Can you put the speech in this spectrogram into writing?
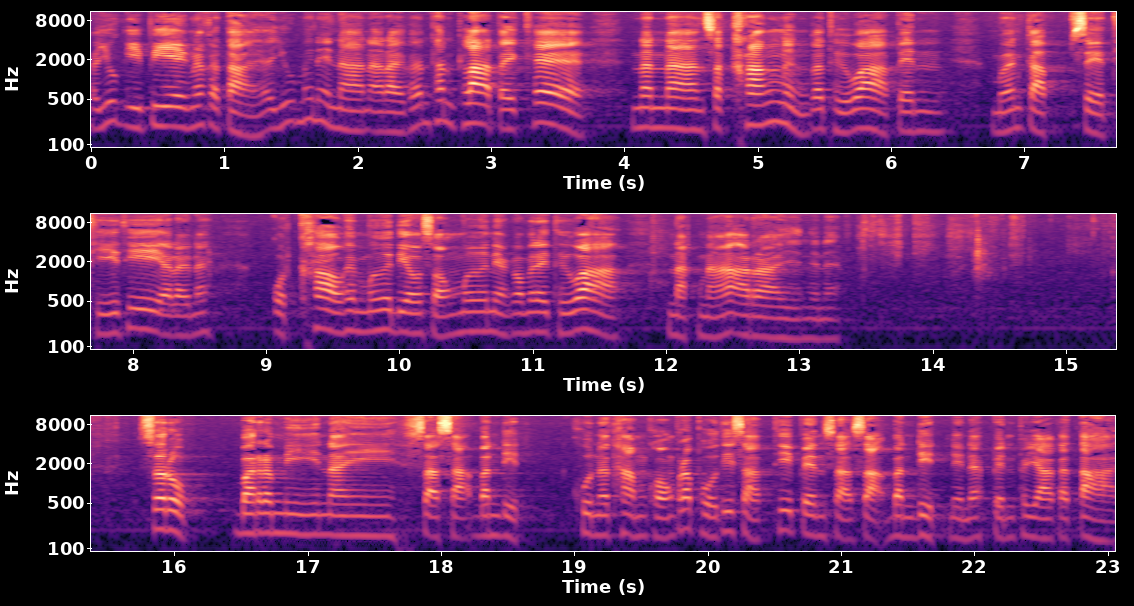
อายุกี่ปีเองนะกระต่าย อายุไม่ได้นานอะไร เพราะท่านพลาดไปแค่นานๆสักครั้งหนึ่งก็ถือว่าเป็นเหมือนกับเศรษฐีที่อะไรนะ อดข้าวแค่มือเดียวสองมือเนี่ยก็ไม่ได้ถือว่าหนักหนาอะไรเนี่ยนะสรุปบารมีในสสะบัณฑิต คุณธรรมของพระโพธิสัตว์ที่เป็นสสะบัณฑิตเนี่ยนะเป็นพยากตาย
